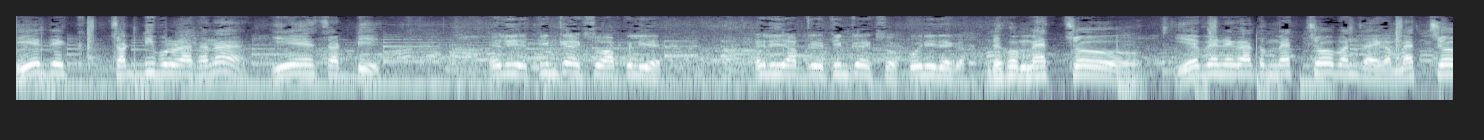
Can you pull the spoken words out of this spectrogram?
ये देख चड्डी बोल रहा था ना? ये चड्डी। ये लिए तीन का एक सौ आपके लिए। ये लिए आपके लिए तीन का एक सौ कोई नहीं देगा। देखो मैचो। ये बनेगा तो मैचो बन जाएगा मैचो।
